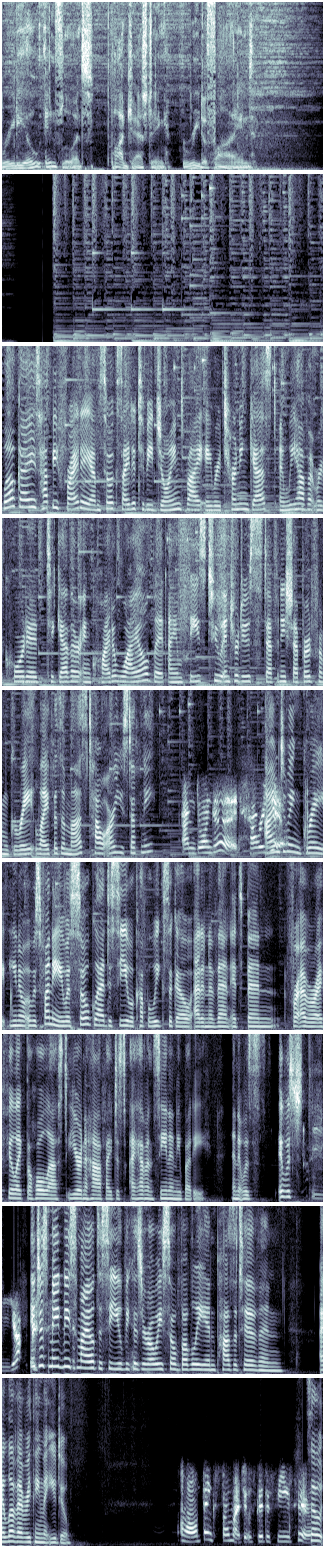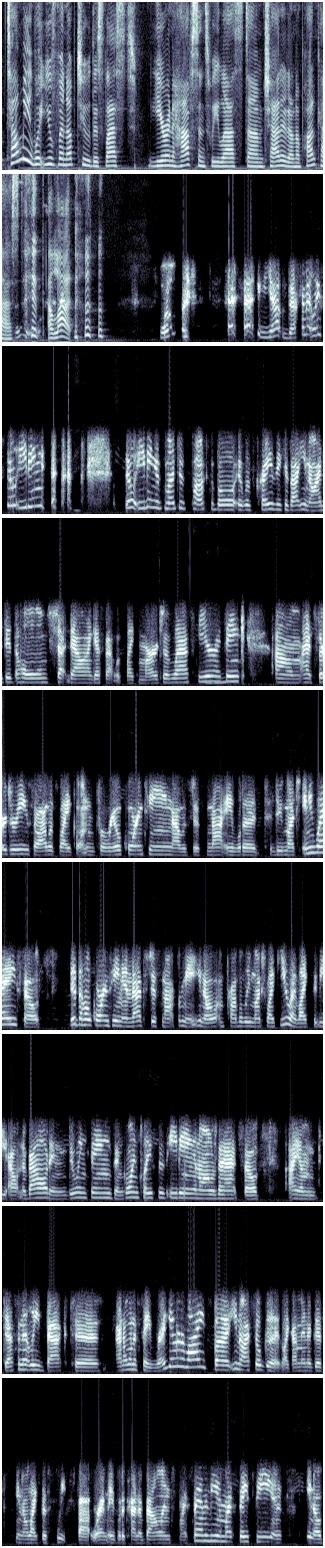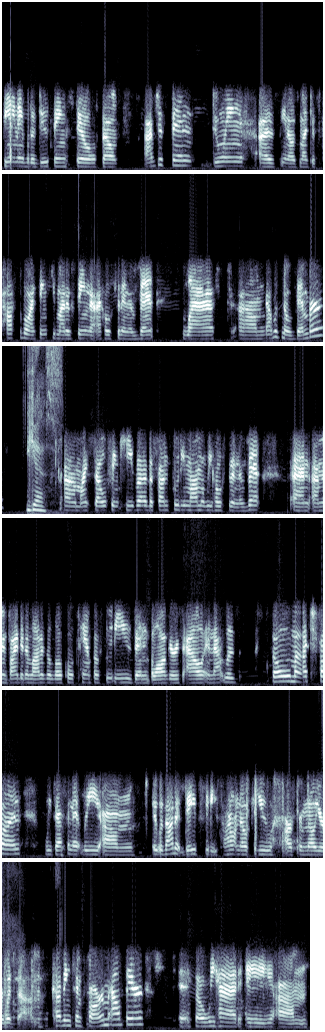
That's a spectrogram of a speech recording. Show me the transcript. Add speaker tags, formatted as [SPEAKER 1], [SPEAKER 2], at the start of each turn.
[SPEAKER 1] Radio Influence. Podcasting redefined.
[SPEAKER 2] Well, guys, happy Friday. I'm so excited to be joined by a returning guest, and we haven't recorded together in quite a while, but I am pleased to introduce Stephanie Shepard from Great Life is a Must. How are you, Stephanie?
[SPEAKER 3] I'm doing good. How are you?
[SPEAKER 2] I'm doing great. You know, it was funny. I was so glad to see you a couple weeks ago at an event. It's been forever. I feel like the whole last year and a half, I just I haven't seen anybody, and it was it was
[SPEAKER 3] yeah.
[SPEAKER 2] It just made me smile to see you because you're always so bubbly and positive, and I love everything that you do.
[SPEAKER 3] Oh, thanks so much. It was good to see you too.
[SPEAKER 2] So, tell me what you've been up to this last year and a half since we last um, chatted on a podcast. a lot.
[SPEAKER 3] well. yep, definitely still eating. still eating as much as possible. It was crazy because I, you know, I did the whole shutdown. I guess that was like March of last year, mm-hmm. I think. Um, I had surgery, so I was like on for real quarantine. I was just not able to to do much anyway. So did the whole quarantine, and that's just not for me. You know, I'm probably much like you. I like to be out and about and doing things and going places, eating, and all of that. So I am definitely back to I don't want to say regular life, but you know, I feel good. Like I'm in a good, you know, like the sweet spot where I'm able to kind of balance my sanity and my safety and, you know, being able to do things still. So I've just been doing as, you know, as much as possible. I think you might have seen that I hosted an event last um that was November.
[SPEAKER 2] Yes.
[SPEAKER 3] Uh, myself and Kiva, the Fun Foodie Mama, we hosted an event and I'm invited a lot of the local Tampa foodies and bloggers out and that was so much fun. We definitely um it was out at Dade City. So I don't know if you are familiar with um, Covington Farm out there. And so we had a um,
